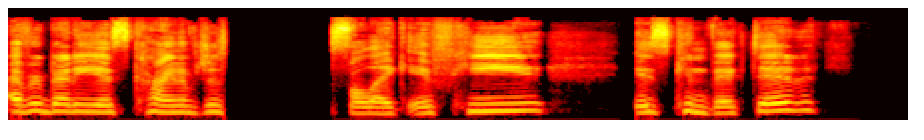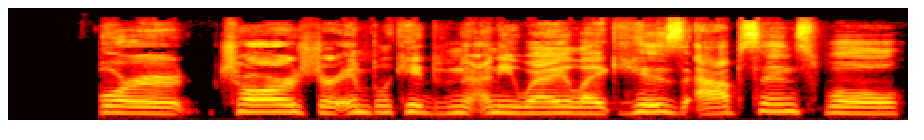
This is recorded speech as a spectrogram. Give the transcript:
everybody is kind of just so like if he is convicted or charged or implicated in any way, like his absence will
